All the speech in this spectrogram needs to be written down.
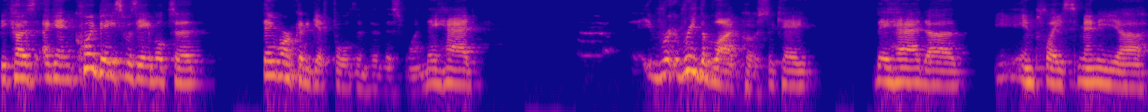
because again, Coinbase was able to they weren't going to get fooled into this one. They had re- read the blog post, okay? They had uh, in place many uh,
